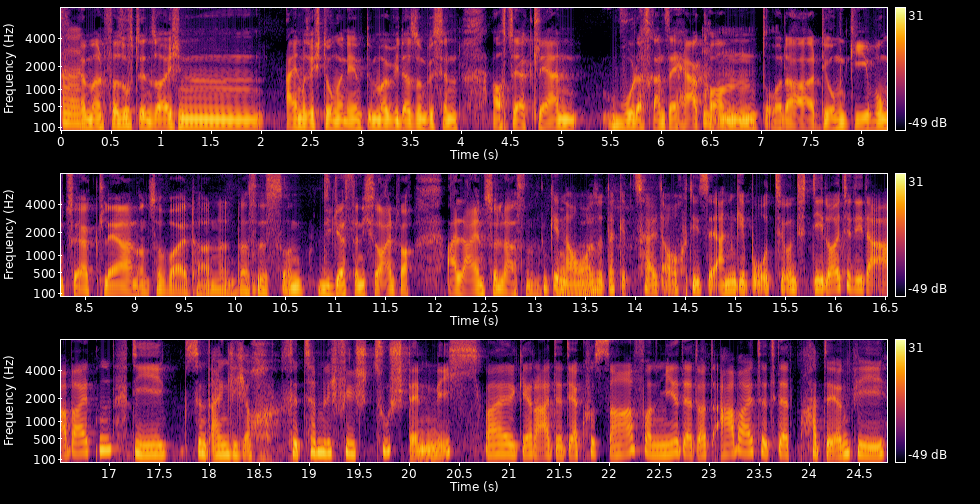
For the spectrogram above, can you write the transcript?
ja. Äh, ja, man versucht in solchen Einrichtungen eben immer wieder so ein bisschen auch zu erklären, wo das Ganze herkommt mhm. oder die Umgebung zu erklären und so weiter. Ne? Das ist, und die Gäste nicht so einfach allein zu lassen. Genau, also da gibt es halt auch diese Angebote. Und die Leute, die da arbeiten, die sind eigentlich auch für ziemlich viel zuständig, weil gerade der Cousin von mir, der dort arbeitet, der hatte irgendwie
